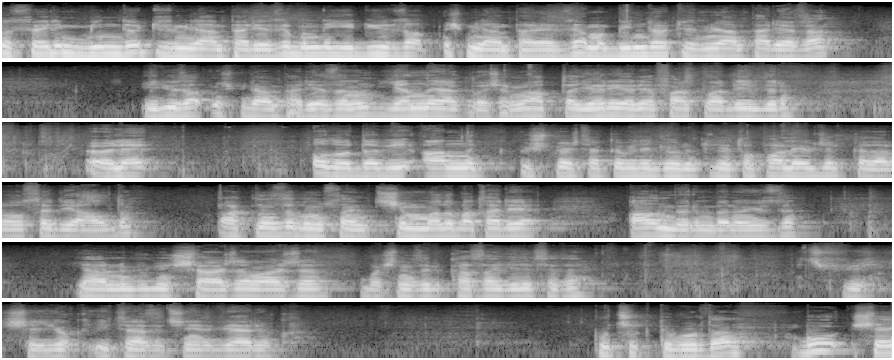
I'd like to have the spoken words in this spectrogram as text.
da söyleyeyim 1400 mAh yazıyor. Bunda 760 mAh yazıyor ama 1400 mAh yazan 760 mAh yazanın yanına yaklaşamıyor. Hatta yarı yarıya fark var diyebilirim. Öyle olur da bir anlık 3-5 dakika bile görüntüyle toparlayabilecek kadar olsa diye aldım. Aklınızda bulunsun. Hani Çin malı batarya almıyorum ben o yüzden. Yarın bir gün şarja marja başınıza bir kaza gelirse de hiçbir şey yok. İtiraz edeceğiniz bir yer yok. Bu çıktı buradan. Bu şey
